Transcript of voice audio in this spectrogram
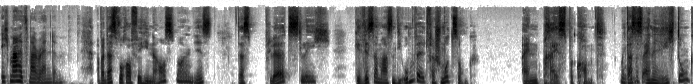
Ich mache jetzt mal random. Aber das, worauf wir hinaus wollen, ist, dass plötzlich gewissermaßen die Umweltverschmutzung einen Preis bekommt. Und das mhm. ist eine Richtung,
